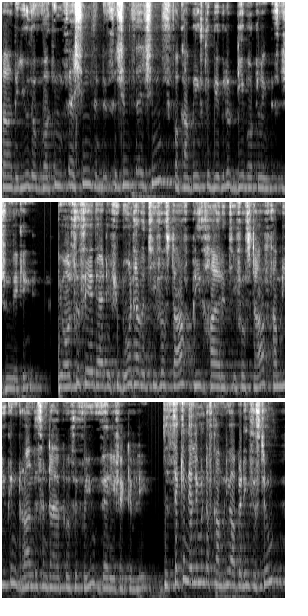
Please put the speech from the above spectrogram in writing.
uh, the use of working sessions and decision sessions for companies to be able to debottleneck decision making. We also say that if you don't have a chief of staff, please hire a chief of staff, somebody who can run this entire process for you very effectively. The second element of company operating system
